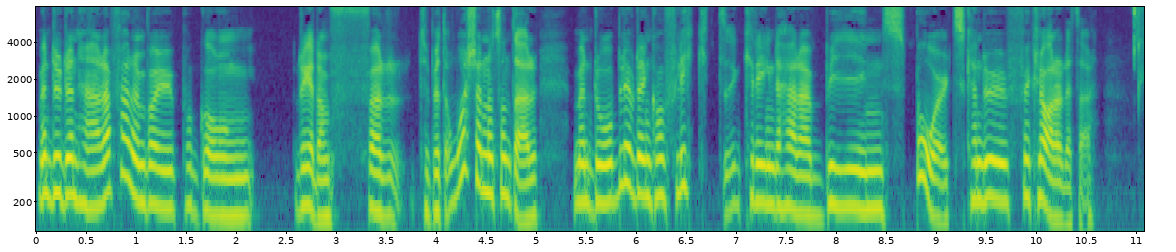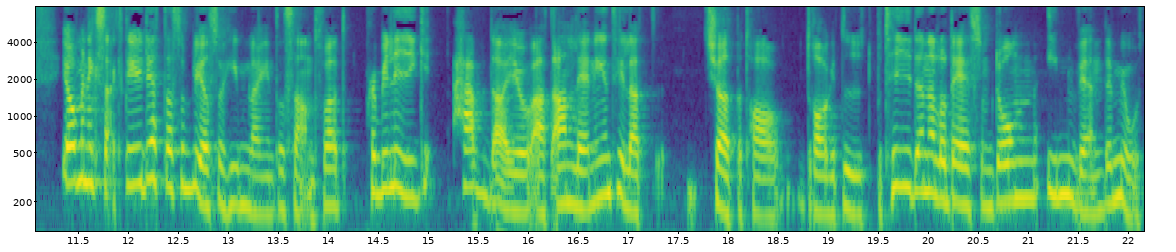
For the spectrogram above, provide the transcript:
Men du, den här affären var ju på gång redan för typ ett år sedan och sånt där. Men då blev det en konflikt kring det här Bean Sports. Kan du förklara detta? Ja men exakt, det är ju detta som blir så himla intressant för att Premier League hävdar ju att anledningen till att köpet har dragit ut på tiden eller det som de invände mot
